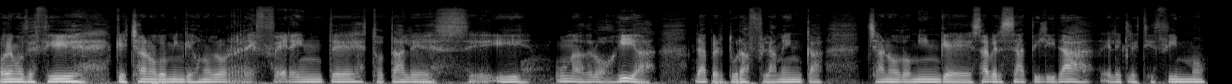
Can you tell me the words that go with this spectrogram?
Podemos decir que Chano Domínguez es uno de los referentes totales eh, y uno de los guías de apertura flamenca. Chano Domínguez, esa versatilidad, el eclecticismo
